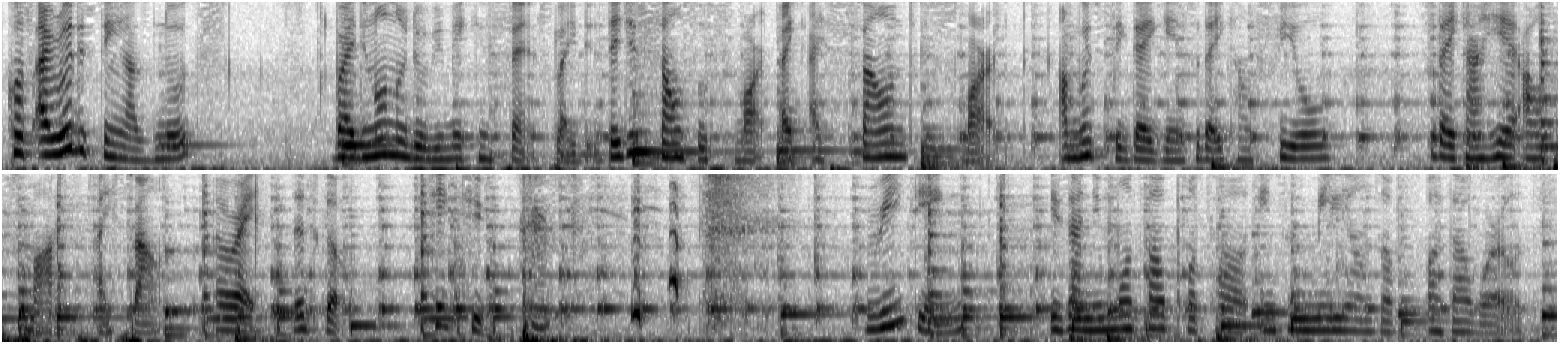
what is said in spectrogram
Because I wrote this thing as notes, but I did not know they would be making sense like this. They just sound so smart. Like, I sound smart. I'm going to take that again so that you can feel, so that you can hear how smart I sound. Alright, let's go. Take two. Reading is an immortal portal into millions of other worlds.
